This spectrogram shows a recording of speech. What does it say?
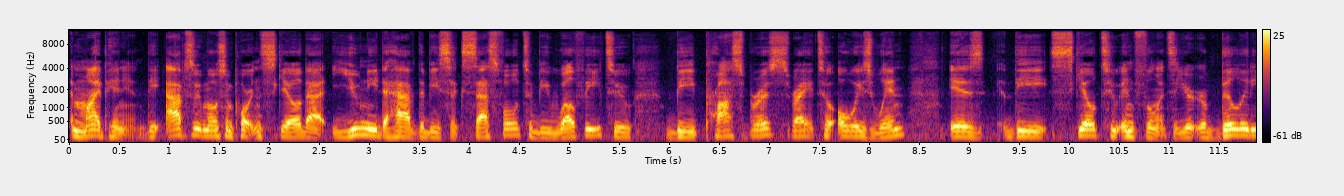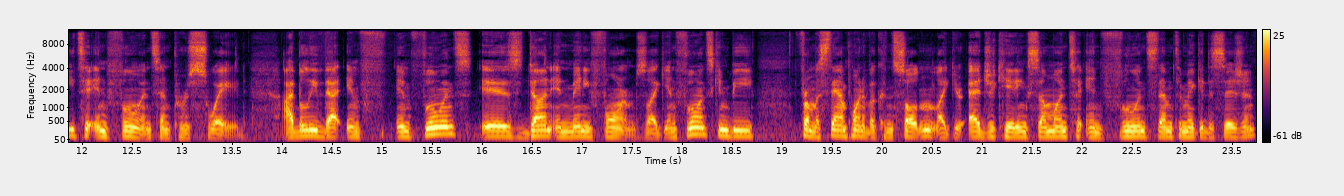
in my opinion the absolute most important skill that you need to have to be successful to be wealthy to be prosperous right to always win is the skill to influence your ability to influence and persuade. I believe that inf- influence is done in many forms. Like influence can be from a standpoint of a consultant, like you're educating someone to influence them to make a decision.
